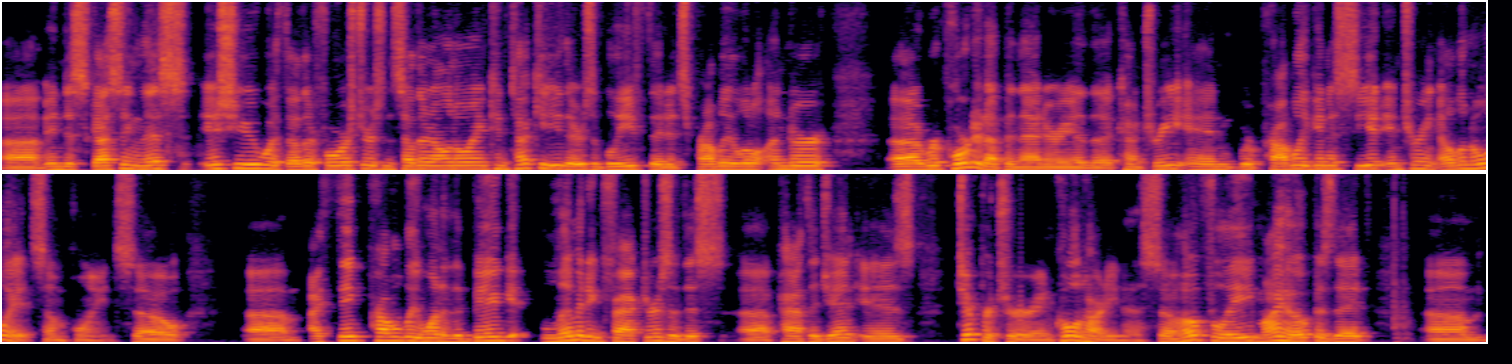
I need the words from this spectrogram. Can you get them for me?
um, in discussing this issue with other foresters in southern Illinois and Kentucky, there's a belief that it's probably a little under uh, reported up in that area of the country, and we're probably going to see it entering Illinois at some point. So um, I think probably one of the big limiting factors of this uh, pathogen is temperature and cold hardiness. So hopefully, my hope is that um,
